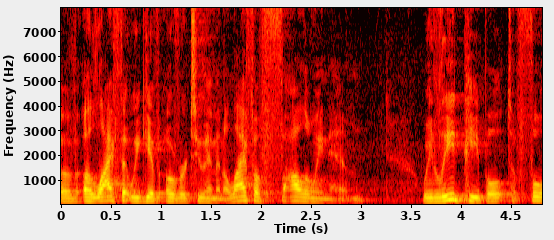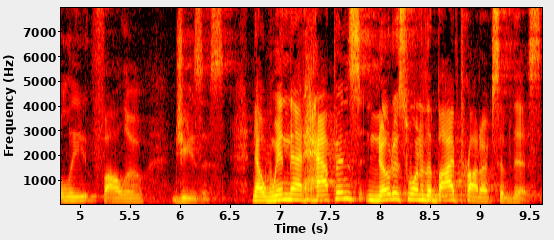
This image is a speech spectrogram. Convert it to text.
of a life that we give over to Him and a life of following Him. We lead people to fully follow Jesus. Now, when that happens, notice one of the byproducts of this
